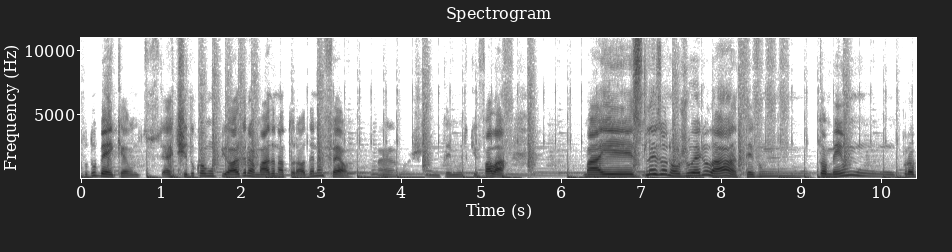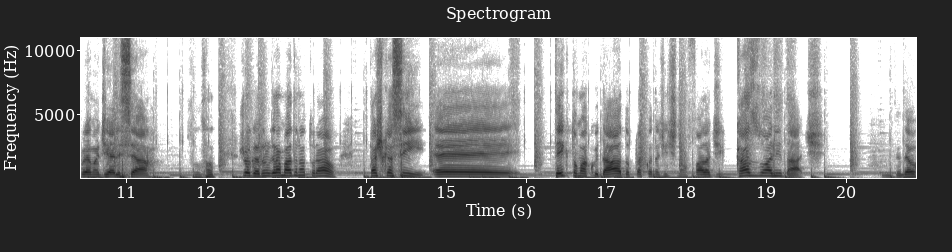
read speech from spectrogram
Tudo bem, que é, um, é tido como o pior gramado natural da NFL. Né? não tem muito o que falar. Mas lesionou o joelho lá. Teve um. Também um problema de LCA jogando no gramado natural. Então, acho que assim, é, tem que tomar cuidado para quando a gente não fala de casualidade entendeu?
